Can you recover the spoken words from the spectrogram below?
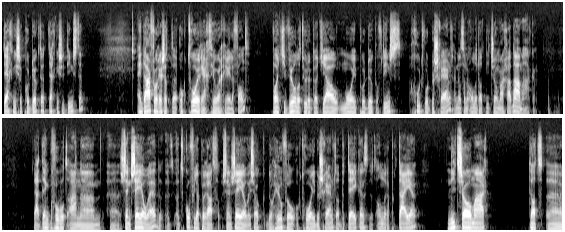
technische producten, technische diensten. En daarvoor is het uh, octrooirecht heel erg relevant. Want je wil natuurlijk dat jouw mooie product of dienst goed wordt beschermd en dat een ander dat niet zomaar gaat namaken. Ja, denk bijvoorbeeld aan uh, Senseo. Hè? Het, het, koffieapparaat Senseo is ook door heel veel octrooien beschermd. Dat betekent dat andere partijen niet zomaar dat, uh,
